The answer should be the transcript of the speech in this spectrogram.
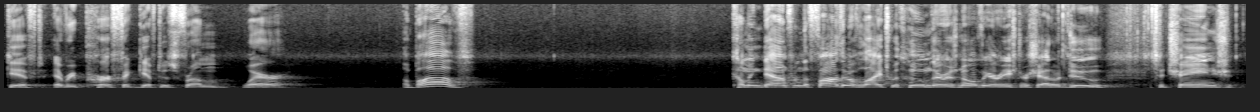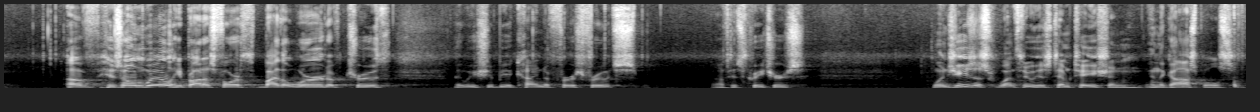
gift, every perfect gift is from where? Above. Coming down from the Father of lights, with whom there is no variation or shadow due to change of his own will, he brought us forth by the word of truth, that we should be a kind of first fruits of his creatures. When Jesus went through his temptation in the Gospels,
